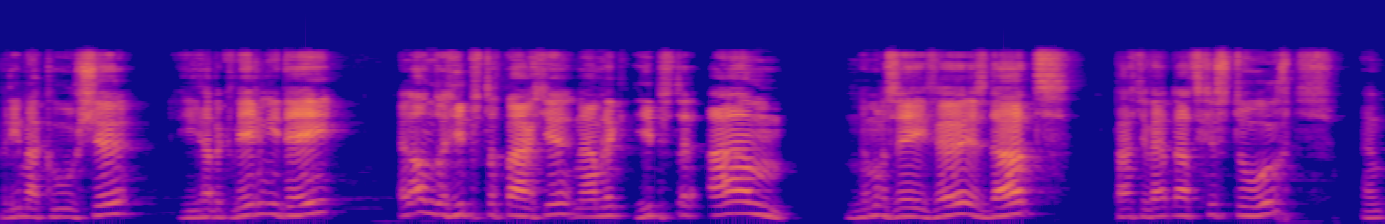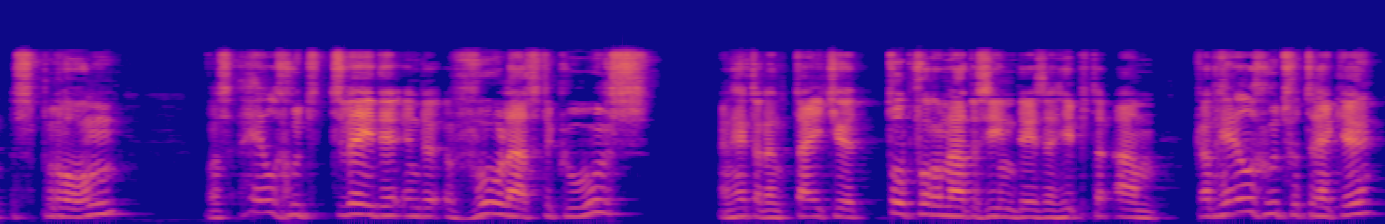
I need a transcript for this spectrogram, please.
Prima koersje. Hier heb ik weer een idee. Een ander hipsterpaardje, namelijk Hipster Aam. Nummer 7 is dat. Paardje werd laatst gestoord en sprong. Was heel goed tweede in de voorlaatste koers. En heeft er een tijdje topvorm laten zien, deze hipster Am. Kan heel goed vertrekken.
